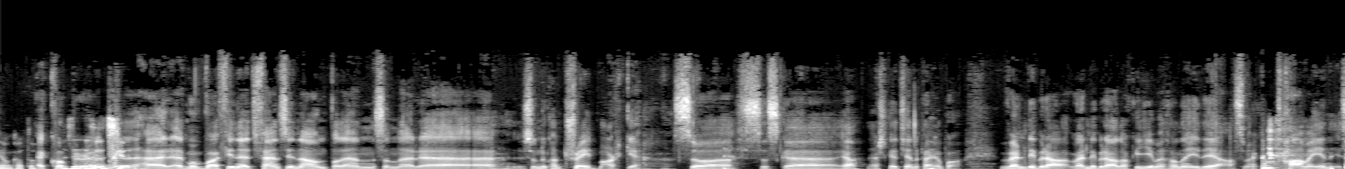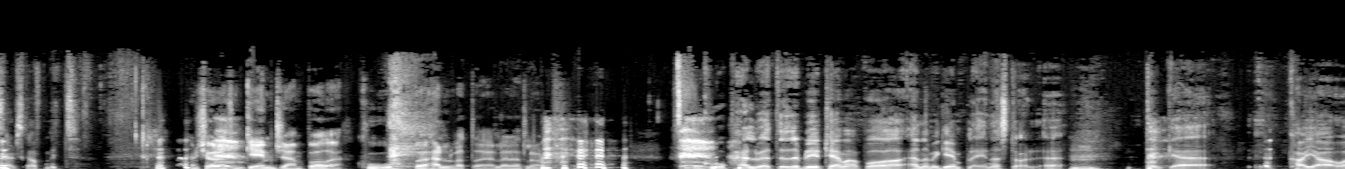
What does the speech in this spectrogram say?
Jon Cato. Jeg copyrighter det her. Jeg må bare finne et fancy navn på den sånn der, uh, som du kan trademarke. Så, så skal Ja, der skal jeg tjene penger på. Veldig bra. Veldig bra dere gir meg sånne ideer som jeg kan ta meg inn i selskapet mitt. Kan kjøre en sånn game jam på det. Coop-helvete eller et eller annet. Coop-helvete, det blir tema på NME Gameplay neste år. Eh, Tenker jeg Kaja og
